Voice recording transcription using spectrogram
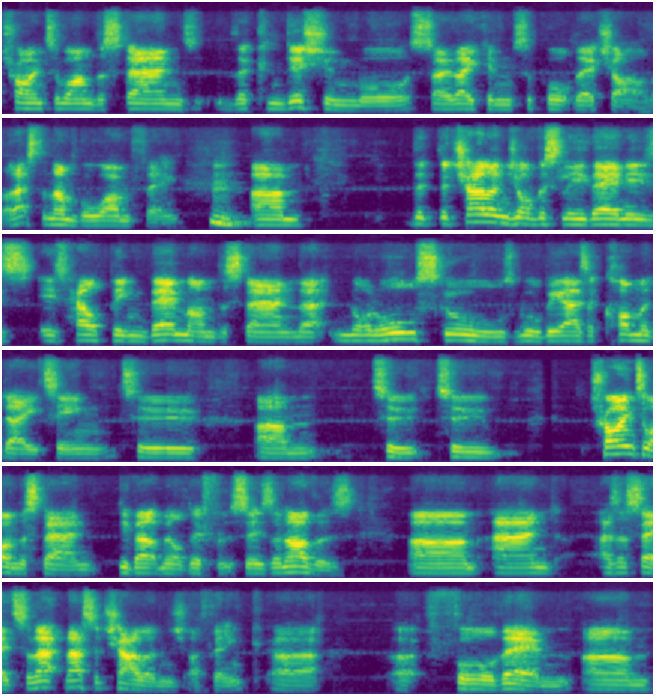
trying to understand the condition more so they can support their child. That's the number one thing. Hmm. Um, the, the challenge obviously then is is helping them understand that not all schools will be as accommodating to um, to to trying to understand developmental differences and others. Um, and as I said, so that that's a challenge I think. Uh, uh, for them um,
